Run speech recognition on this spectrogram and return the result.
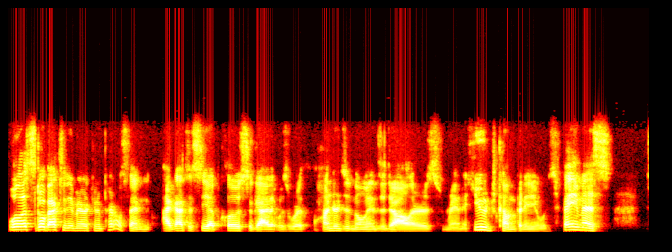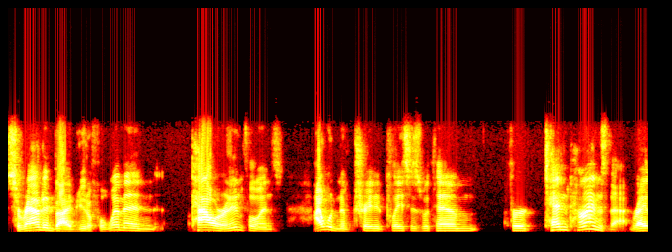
Well, let's go back to the American Apparel thing. I got to see up close a guy that was worth hundreds of millions of dollars, ran a huge company, was famous, surrounded by beautiful women, power and influence. I wouldn't have traded places with him for 10 times that, right?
